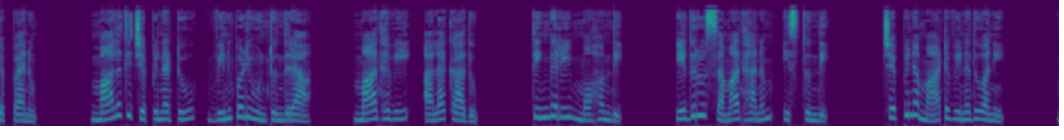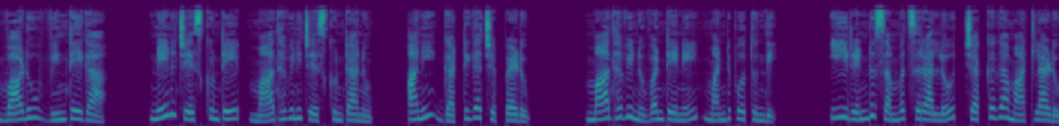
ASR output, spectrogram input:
చెప్పాను. మాలతి చెప్పినట్టు వినుపడి ఉంటుందిరా. మాధవి అలా కాదు. తింగరి మొహంది. ఎదురు సమాధానం ఇస్తుంది. చెప్పిన మాట వినదు అని. వాడు వింటేగా నేను చేసుకుంటే మాధవిని చేసుకుంటాను అని గట్టిగా చెప్పాడు. మాధవి నువ్వంటేనే మండిపోతుంది. ఈ రెండు సంవత్సరాల్లో చక్కగా మాట్లాడు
